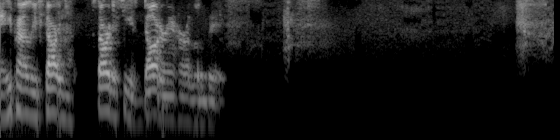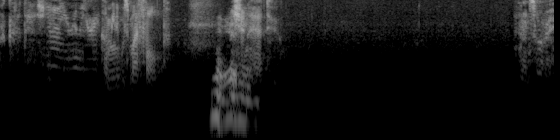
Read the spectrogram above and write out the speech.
And he probably starting starting to see his daughter in her a little bit. I'm not good at this. Yeah, you're really right. I mean, it was my fault. You shouldn't have had to. I'm sorry.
